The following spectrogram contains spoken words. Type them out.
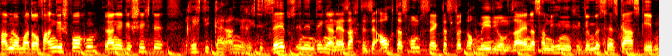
haben noch mal drauf angesprochen. Lange Geschichte. Richtig geil angerichtet. Selbst in den Dingern. Er sagte auch, das Rumsteak, das wird noch Medium sein. Das haben die hingekriegt. Wir müssen jetzt Gas geben.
